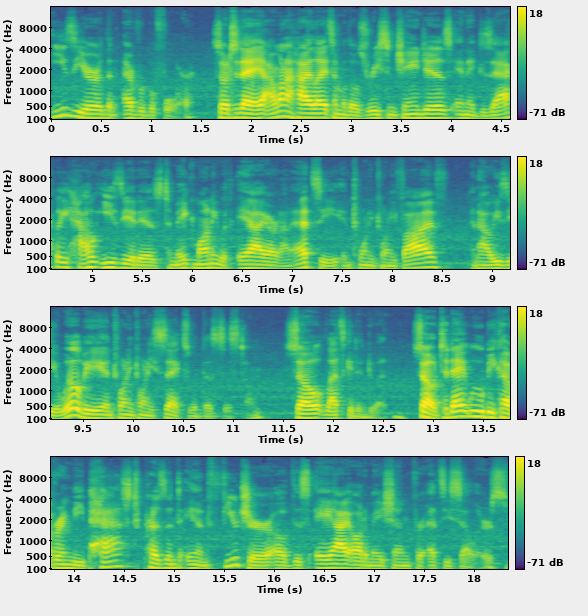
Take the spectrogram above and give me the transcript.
easier than ever before. So today, I want to highlight some of those recent changes and exactly how easy it is to make money with AI art on Etsy in 2025 and how easy it will be in 2026 with this system. So let's get into it. So today we will be covering the past, present, and future of this AI automation for Etsy sellers.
